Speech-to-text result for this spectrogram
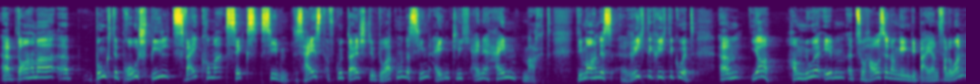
Äh, da haben wir äh, Punkte pro Spiel 2,67. Das heißt, auf gut Deutsch, die Dortmunder sind eigentlich eine Heimmacht. Die machen das richtig, richtig gut. Ähm, ja, haben nur eben äh, zu Hause dann gegen die Bayern verloren.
